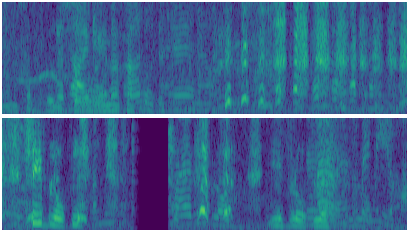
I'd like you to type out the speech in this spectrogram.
นี่นะคะคุณจะสถ่าวยยหนูนะนะคะคะหนูจะแก้แล้วรีบหลบเลยแม่เรียบร้อยรีบหลบเลยไม่มีค่ะ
